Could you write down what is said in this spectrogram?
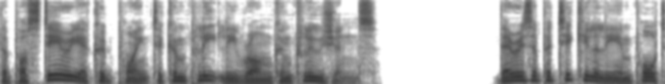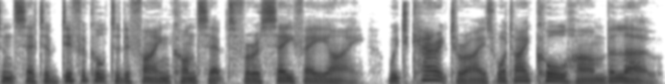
the posterior could point to completely wrong conclusions there is a particularly important set of difficult to define concepts for a safe AI, which characterize what I call harm below.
